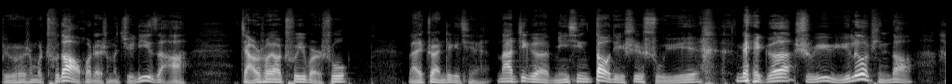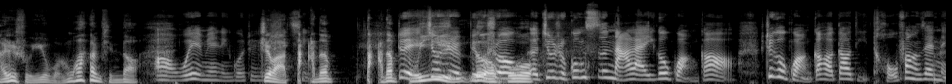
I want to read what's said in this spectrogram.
比如说什么出道或者什么，举例子啊，假如说要出一本书。来赚这个钱，那这个明星到底是属于 哪个？属于娱乐频道，还是属于文化频道？哦，我也面临过这个是吧？事情打的打的不对，就是比如说，呃，。就是公司拿来一个广告，这个广告到底投放在哪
